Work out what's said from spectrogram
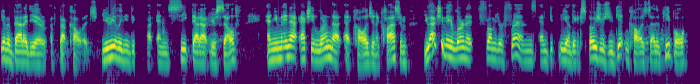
you have a bad idea about college. You really need to go out and seek that out yourself. And you may not actually learn that at college in a classroom. You actually may learn it from your friends and you know the exposures you get in college to other people,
